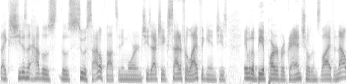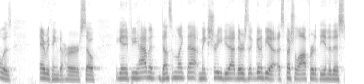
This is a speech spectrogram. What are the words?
like she doesn't have those those suicidal thoughts anymore, and she's actually excited for life again. She's able to be a part of her grandchildren's life, and that was everything to her. So Again, if you haven't done something like that, make sure you do that. There's going to be a, a, special offer at the end of this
